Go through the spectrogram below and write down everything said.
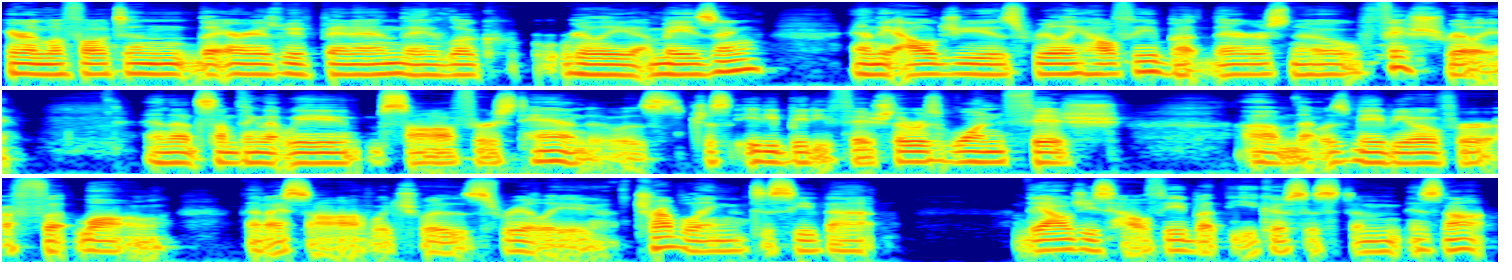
Here in Lofoten, the areas we've been in, they look really amazing, and the algae is really healthy, but there's no fish really. And that's something that we saw firsthand. It was just itty bitty fish. There was one fish um, that was maybe over a foot long that I saw, which was really troubling to see that. The algae is healthy, but the ecosystem is not.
